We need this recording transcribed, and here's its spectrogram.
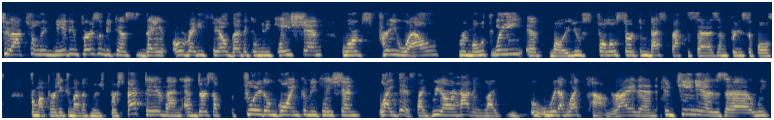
to actually meet in person because they already feel that the communication works pretty well remotely if well you follow certain best practices and principles from a project management perspective and and there's a fluid ongoing communication like this like we are having like with a webcam right and continuous uh, we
